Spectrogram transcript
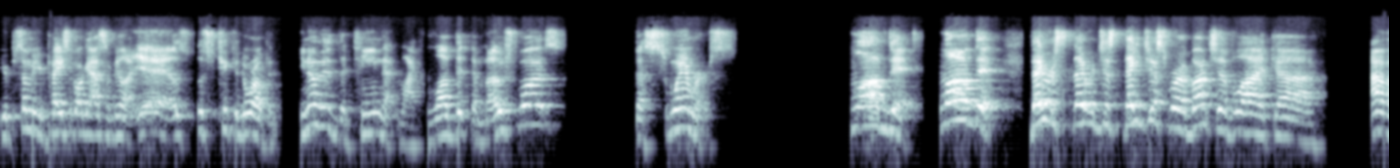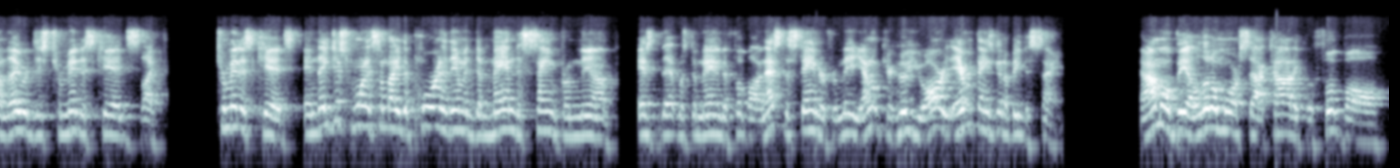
your, some of your baseball guys would be like, yeah, let's let's kick the door open. You know who the team that like loved it the most was? The swimmers. Loved it. Loved it. They were they were just they just were a bunch of like uh I don't know, they were just tremendous kids, like tremendous kids. And they just wanted somebody to pour into them and demand the same from them as that was demanded of football. And that's the standard for me. I don't care who you are, everything's going to be the same. Now, I'm going to be a little more psychotic with football,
